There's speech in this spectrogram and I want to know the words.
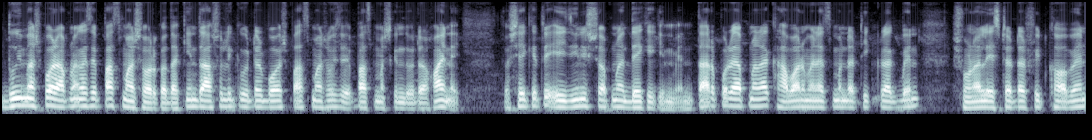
দুই মাস পর আপনার কাছে পাঁচ মাস হওয়ার কথা, কিন্তু আসলে কি ওইটার বয়স পাঁচ মাস হয়েছে? পাঁচ মাস কিন্তু ওটা হয় নাই। তো সেক্ষেত্রে এই জিনিসটা আপনারা দেখে কিনবেন। তারপরে আপনারা খাবার ম্যানেজমেন্টটা ঠিক রাখবেন, সোনালি স্টার্টার ফিট খাওয়াবেন,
